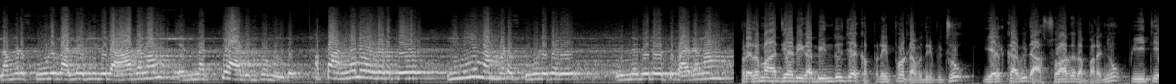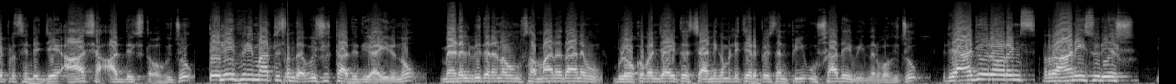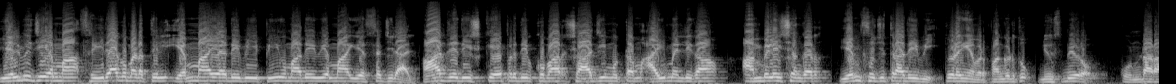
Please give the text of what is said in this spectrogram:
നമ്മുടെ സ്കൂൾ നല്ല രീതിയിലാകണം എന്നൊക്കെ ആഗ്രഹമുണ്ട്. അപ്പൊ അങ്ങനെയുള്ളിടത്ത് ഇനിയും നമ്മുടെ സ്കൂളുകൾ ഉന്നതിയിലോട്ട് വരണം. പ്രഥമാധ്യാപിക ബിന്ദു ജേക്കബ് റിപ്പോർട്ട് അവതരിപ്പിച്ചു. എൽ കവിത സ്വാഗതം പറഞ്ഞു. P T A president J Asha അധ്യക്ഷത വഹിച്ചു. ടെലിഫിലിം ആർട്ടിസ്റ്റ് വിശിഷ്ടാതിഥിയായിരുന്നു. മെഡൽ വിതരണവും സമ്മാനദാനവും block panchayat standing committee chairperson P Ushadevi നിർവഹിച്ചു. Raju Lawrence Rani Suresh L Vijayamma ശ്രീരാഘുമഠത്തിൽ M Mayadevi P Umadevi Amma S Sajilal R Ratheesh K Pradeep Kumar Shaji Muttam I Mallika Ambili Shankar M Suchithradevi തുടങ്ങിയവർ പങ്കെടുത്തു. News bureau Kundara.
